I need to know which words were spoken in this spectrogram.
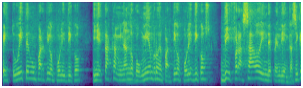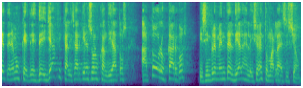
estuviste en un partido político y estás caminando con miembros de partidos políticos disfrazados de independientes. Así que tenemos que desde ya fiscalizar quiénes son los candidatos a todos los cargos y simplemente el día de las elecciones tomar la decisión.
